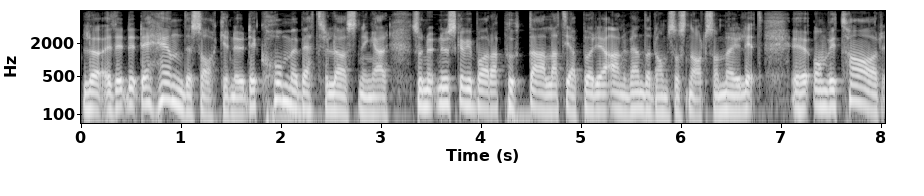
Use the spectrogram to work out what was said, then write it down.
det, det, det, händer saker nu. Det kommer bättre lösningar. Så nu, nu, ska vi bara putta alla till att börja använda dem så snart som möjligt. Eh, om vi tar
